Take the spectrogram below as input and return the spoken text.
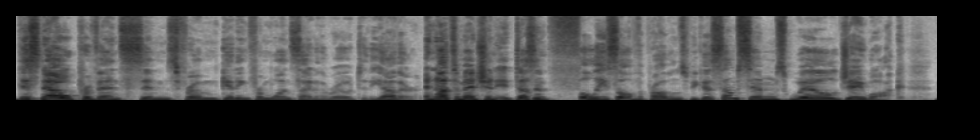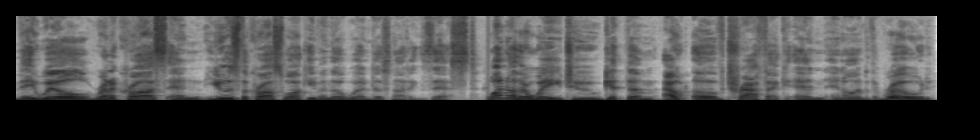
This now prevents Cims from getting from one side of the road to the other. And not to mention, it doesn't fully solve the problems because some Cims will jaywalk. They will run across and use the crosswalk even though one does not exist. One other way to get them out of traffic and, and onto the road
